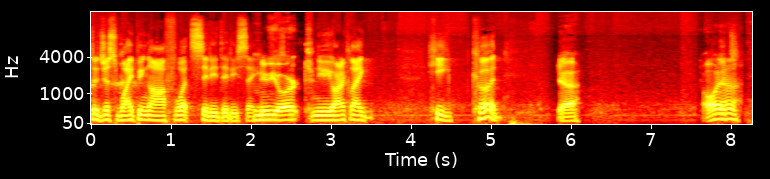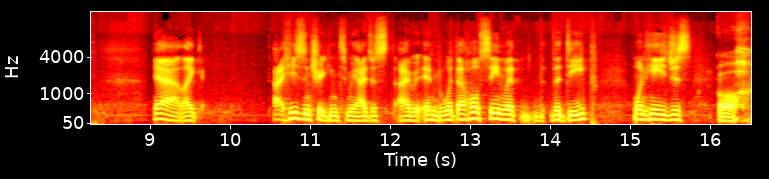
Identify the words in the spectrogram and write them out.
the just wiping off. What city did he say? New York. New York. Like he could. Yeah. Oh yeah. Yeah, like uh, he's intriguing to me. I just I and with the whole scene with the deep when he just Oh,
